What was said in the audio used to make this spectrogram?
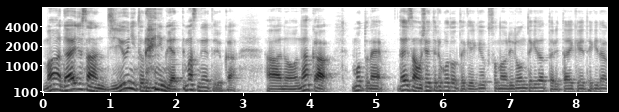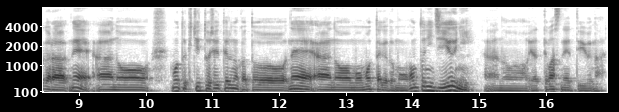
まあ大樹さん自由にトレーニングやってますねというかあのなんかもっとね大樹さん教えてることって結局その理論的だったり体系的だからねあのもっときちっと教えてるのかとねあのも思ったけども本当に自由にあのやってますねっていうような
